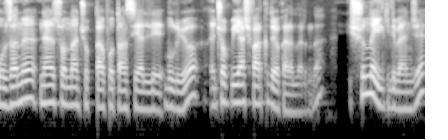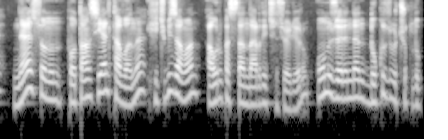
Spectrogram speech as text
Ozan'ı Nelson'dan çok daha potansiyelli buluyor? E, çok bir yaş farkı da yok aralarında. Şununla ilgili bence Nelson'un potansiyel tavanı hiçbir zaman Avrupa standardı için söylüyorum 10 üzerinden 9.5'luk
